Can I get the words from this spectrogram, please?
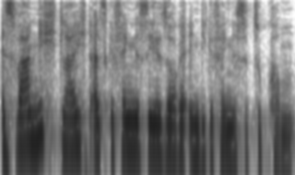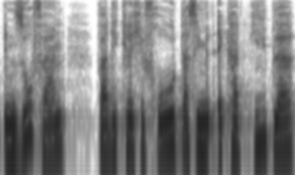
Es war nicht leicht, als Gefängnisseelsorger in die Gefängnisse zu kommen. Insofern war die Kirche froh, dass sie mit Eckhard Giebler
